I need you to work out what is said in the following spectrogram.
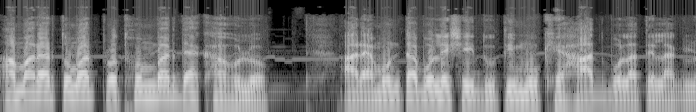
আমার আর তোমার প্রথমবার দেখা হলো। আর এমনটা বলে সেই দুটি মুখে হাত বোলাতে লাগল।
